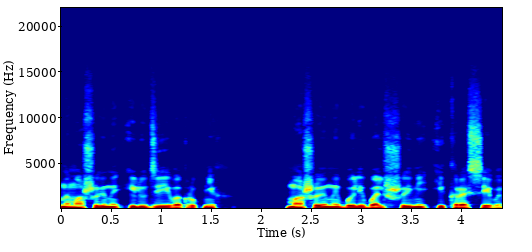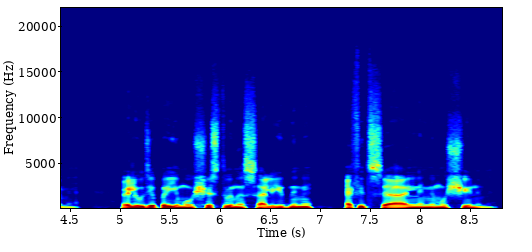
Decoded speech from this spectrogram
на машины и людей вокруг них. Машины были большими и красивыми. Люди преимущественно солидными, официальными мужчинами.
